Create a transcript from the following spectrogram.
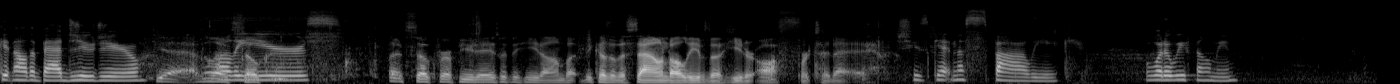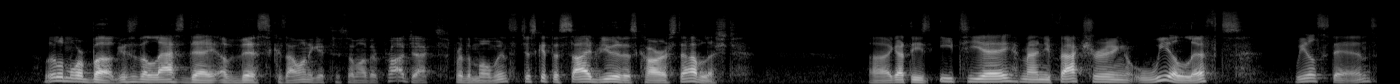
getting all the bad juju, Yeah, all the soak. years. Let it soak for a few days with the heat on, but because of the sound, I'll leave the heater off for today. She's getting a spa week. What are we filming? A little more bug. This is the last day of this because I want to get to some other projects for the moment. Just get the side view of this car established. Uh, I got these ETA manufacturing wheel lifts, wheel stands,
